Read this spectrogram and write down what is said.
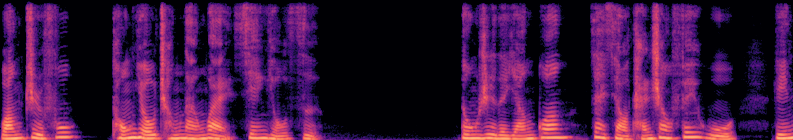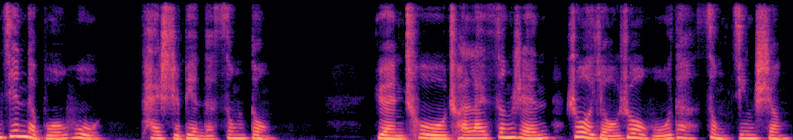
王志夫同游城南外仙游寺。冬日的阳光在小潭上飞舞，林间的薄雾开始变得松动。远处传来僧人若有若无的诵经声。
